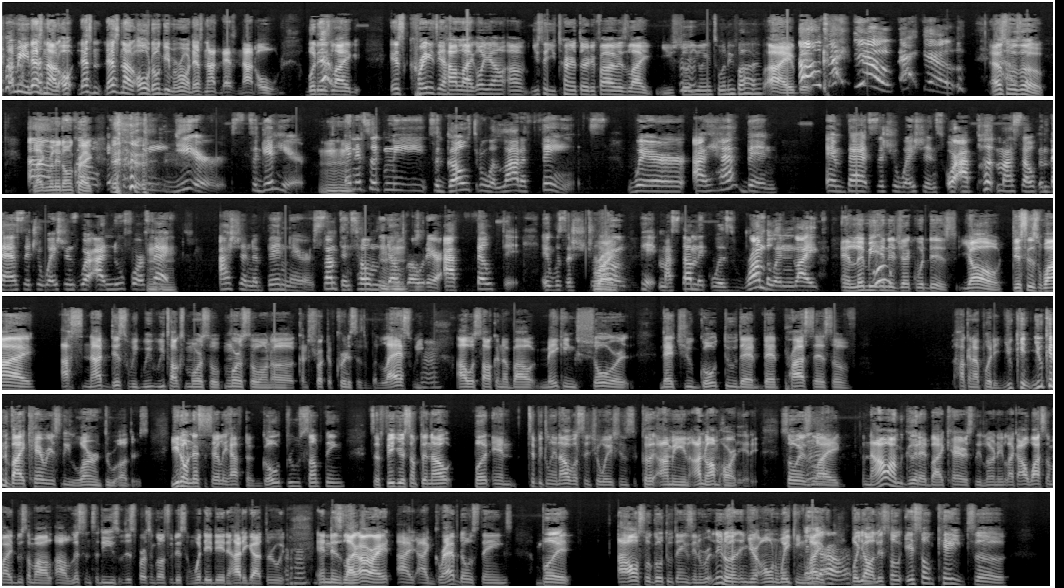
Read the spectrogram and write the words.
i mean that's not old that's that's not old don't get me wrong that's not that's not old but it's No. like it's crazy how like oh yeah um, you said you turned 35 is like you sure Mhm. you ain't 25 all right bet. oh, thank you. Thank you. that's what's up Black really don't crack. Um, it took me years to get here. Mhm. And it took me to go through a lot of things where I have been in bad situations or I put myself in bad situations where I knew for a fact Mhm. I shouldn't have been there. Something told me Mhm. don't go there. I felt it. It was a strong Right. pit. My stomach was rumbling like And let me Woo. interject with this, y'all. This is why I not this week. We we talked more so more so on uh constructive criticism, but last week Mhm. I was talking about making sure that you go through that that process of how can I put it? You can you can vicariously learn through others. You don't necessarily have to go through something to figure something out. But in typically in our situations, because I mean I know I'm hard headed, so it's Mhm. like now I'm good at vicariously learning. Like I'll watch somebody do something, I'll, I'll listen to these this person going through this and what they did and how they got through it, Mhm. and it's like all right, I I grab those things, but I also go through things in you know in your own waking In life. own. But y'all, Mhm. it's so it's okay to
